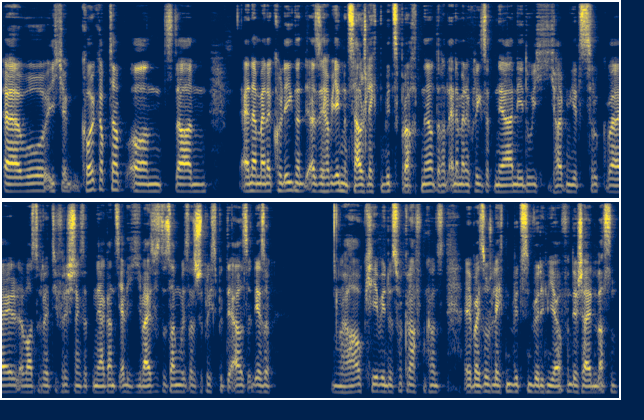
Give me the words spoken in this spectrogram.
äh, wo ich einen Call gehabt habe und dann einer meiner Kollegen, dann, also ich habe irgendeinen sauschlechten Witz gebracht, ne, und dann hat einer meiner Kollegen gesagt, ja, nee, du, ich, ich halte mich jetzt zurück, weil er war so relativ frisch, und dann gesagt, ja, ganz ehrlich, ich weiß, was du sagen willst, also sprich's bitte aus, und er so, ja, okay, wenn du es verkraften kannst. Ey, bei so schlechten Witzen würde ich mich auch von dir scheiden lassen.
